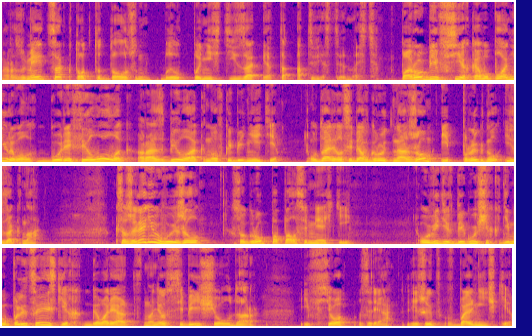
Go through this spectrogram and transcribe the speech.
Разумеется, кто-то должен был понести за это ответственность. Порубив всех, кого планировал, горе-филолог разбил окно в кабинете, ударил себя в грудь ножом и прыгнул из окна. К сожалению, выжил, сугроб попался мягкий. Увидев бегущих к нему полицейских, говорят, нанес себе еще удар. И все зря, лежит в больничке.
